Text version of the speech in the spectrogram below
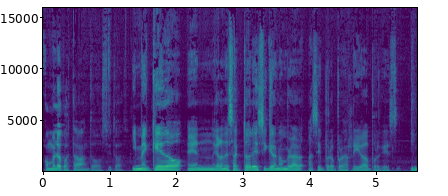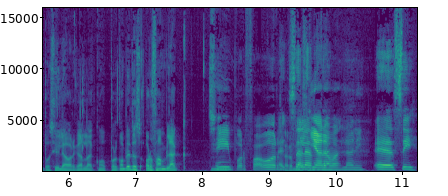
como locos estaban todos y todas. Y me quedo en grandes actores y quiero nombrar así pero por arriba porque es imposible abarcarla como por completo es Orphan Black. Sí, por favor. Excelente. Tatiana Maslany. eh, sí,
